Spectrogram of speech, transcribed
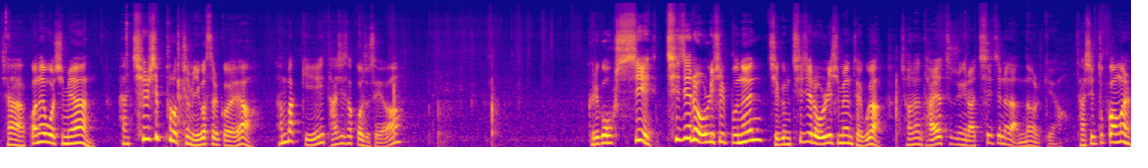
자 꺼내보시면 한 70%쯤 익었을 거예요. 한 바퀴 다시 섞어주세요 그리고 혹시 치즈를 올리실 분은 지금 치즈를 올리시면 되고요. 저는 다이어트 중이라 치즈는 안 넣을게요. 다시 뚜껑을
